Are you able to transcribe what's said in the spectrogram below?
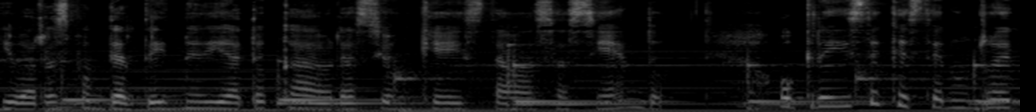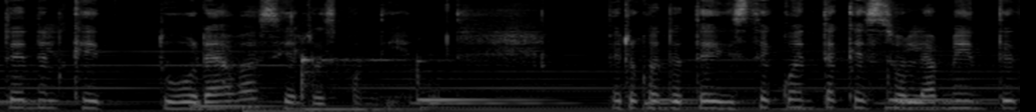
Iba a responder de inmediato cada oración que estabas haciendo. O creíste que este era un reto en el que tú orabas y Él respondía. Pero cuando te diste cuenta que solamente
